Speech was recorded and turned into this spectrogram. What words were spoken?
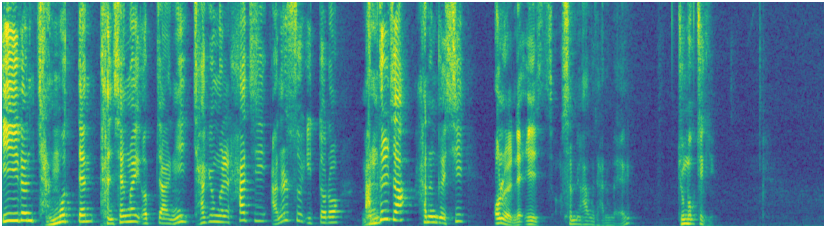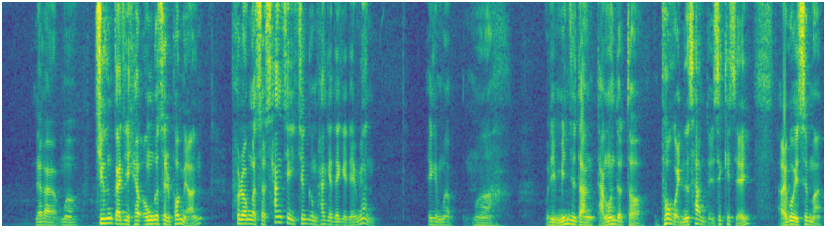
이런 잘못된 탄생의 업장이 작용을 하지 않을 수 있도록 만들자 하는 것이 오늘 내이 설명하고자 하는 거예요 주목적이 내가 뭐 지금까지 해온 것을 보면 풀어온 것을 상세히 점검하게 되게 되면 이게 뭐, 뭐, 우리 민주당 당원들도 보고 있는 사람도 있었겠어요. 알고 있으면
